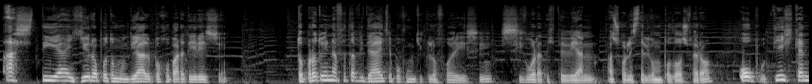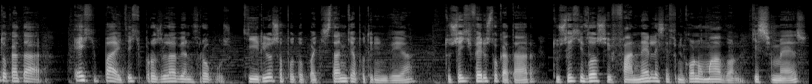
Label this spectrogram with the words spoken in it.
αστεία γύρω από το Μουντιάλ που έχω παρατηρήσει. Το πρώτο είναι αυτά τα βιντεάκια που έχουν κυκλοφορήσει. Σίγουρα τα έχετε δει αν ασχολείστε λίγο με ποδόσφαιρο. Όπου τι έχει κάνει το Κατάρ. Έχει πάει και έχει προσλάβει ανθρώπους, κυρίως από το Πακιστάν και από την Ινδία, τους έχει φέρει στο Κατάρ, τους έχει δώσει φανέλες εθνικών ομάδων και σημαίες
